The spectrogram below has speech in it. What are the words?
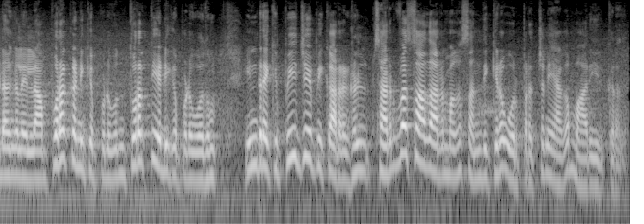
இடங்கள் எல்லாம் புறக்கணிக்கப்படுவதும் துரத்தி அடிக்கப்படுவதும் இன்றைக்கு பிஜேபிக்காரர்கள் சர்வசாதாரணமாக சந்திக்கிற ஒரு பிரச்சனையாக மாறியிருக்கிறது.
